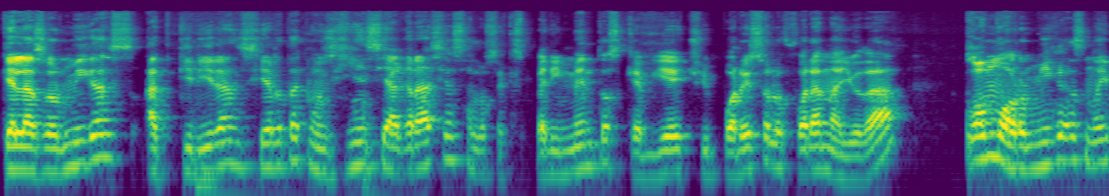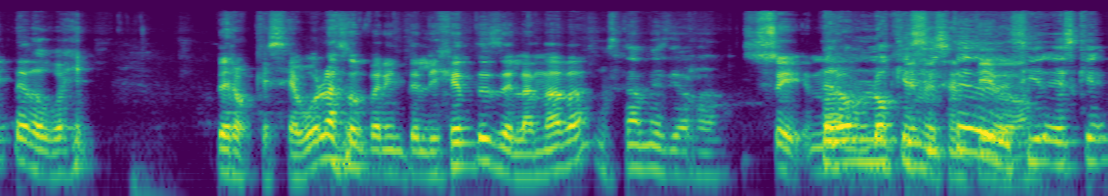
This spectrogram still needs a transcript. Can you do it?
Que las hormigas adquirieran cierta conciencia gracias a los experimentos que había hecho y por eso lo fueran a ayudar. Como hormigas, no hay pedo, güey. Pero que se vuelvan súper inteligentes de la nada. Está medio raro. Sí, no, Pero no lo que tiene sí te he de sentido. decir es que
